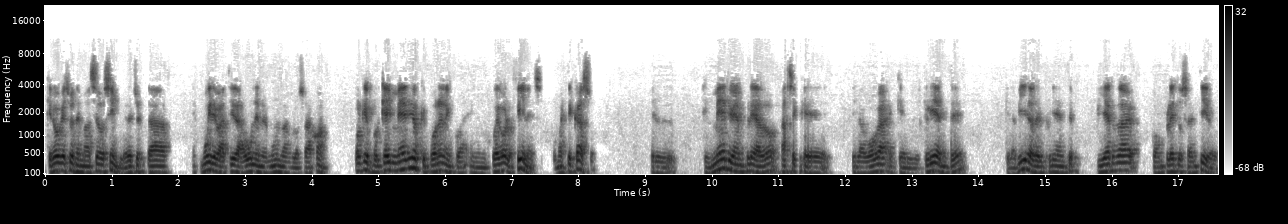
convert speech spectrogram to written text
creo que eso es demasiado simple. De hecho, está es muy debatida aún en el mundo anglosajón. ¿Por qué? Porque hay medios que ponen en, juego los fines, como este caso. El, medio empleado hace que el que el cliente, que la vida del cliente pierda completo sentido,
